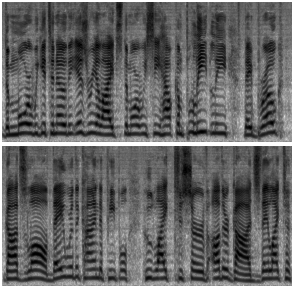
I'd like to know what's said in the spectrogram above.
The more we get to know the Israelites, the more we see how completely they broke God's law. They were the kind of people who liked to serve other gods. They liked to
